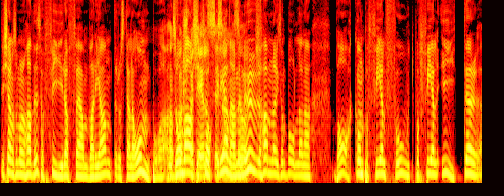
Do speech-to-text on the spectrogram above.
det känns som att de hade så fyra, fem varianter att ställa om på. Ja, de var alltid klockrena, men nu hamnar liksom bollarna bakom på fel fot, på fel ytor. Ja,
